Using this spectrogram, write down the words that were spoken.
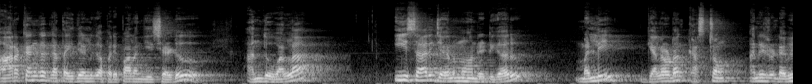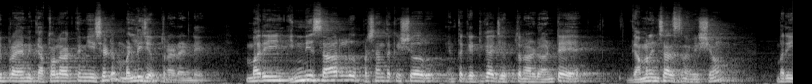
ఆ రకంగా గత ఐదేళ్ళుగా పరిపాలన చేశాడు. అందువల్ల ఈసారి జగన్మోహన్ రెడ్డి గారు మళ్ళీ గెలవడం కష్టం అనేటువంటి అభిప్రాయాన్ని గతంలో వ్యక్తం చేశాడు. మళ్ళీ చెప్తున్నాడండి. మరి ఇన్నిసార్లు ప్రశాంత్ కిషోర్ ఇంత గట్టిగా చెప్తున్నాడు అంటే గమనించాల్సిన విషయం మరి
